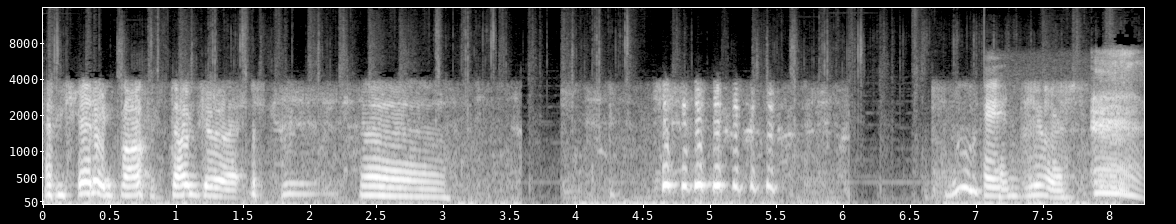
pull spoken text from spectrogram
I'm kidding, folks. Don't do it. Uh. Ooh, Hey. viewers.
